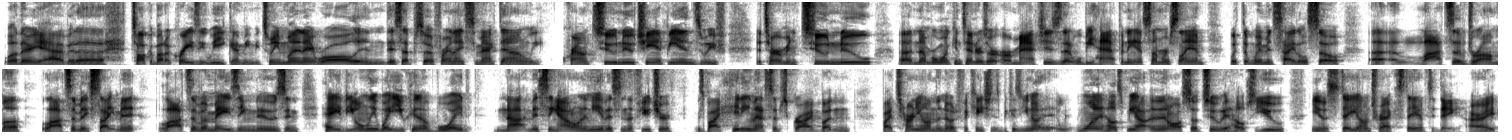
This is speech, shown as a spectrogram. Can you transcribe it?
Well, there you have it. Uh, talk about a crazy week. I mean, between Monday Night Raw and this episode of Friday Night SmackDown, we crowned two new champions. We've determined two new uh, number one contenders or, or, matches that will be happening at SummerSlam with the women's title. So, uh, lots of drama, lots of excitement, lots of amazing news. And hey, the only way you can avoid not missing out on any of this in the future is by hitting that subscribe button by turning on the notifications because you know one it helps me out and then also two it helps you you know stay on track stay up to date all right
